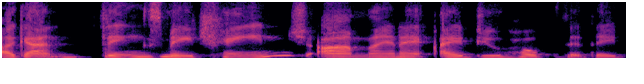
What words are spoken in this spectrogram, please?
again things may change um, and I, I do hope that they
